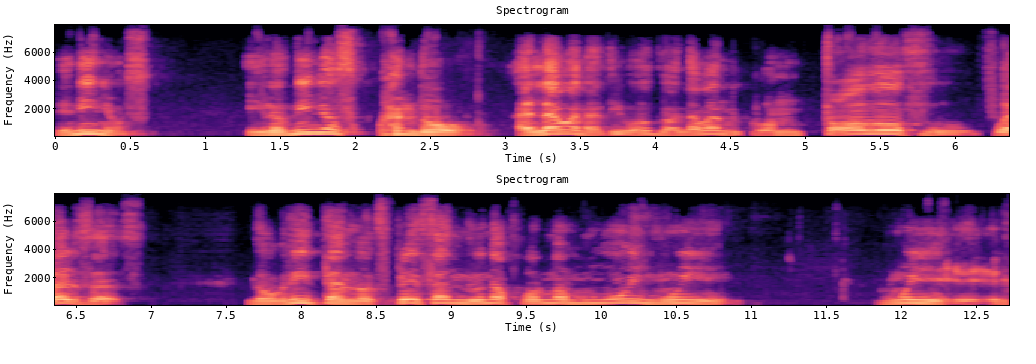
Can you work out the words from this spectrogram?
de niños. Y los niños cuando alaban a Dios, lo alaban con todas sus fuerzas, lo gritan, lo expresan de una forma muy, muy, muy eh,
